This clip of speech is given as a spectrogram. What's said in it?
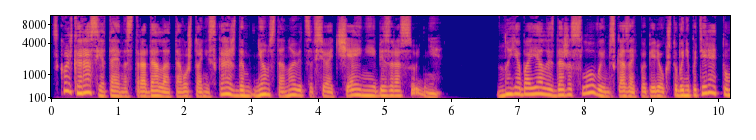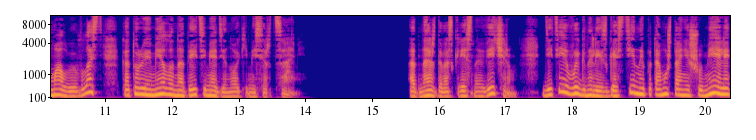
Сколько раз я тайно страдала от того, что они с каждым днем становятся все отчаяннее и безрассуднее. Но я боялась даже слова им сказать поперек, чтобы не потерять ту малую власть, которую имела над этими одинокими сердцами. Однажды воскресным вечером детей выгнали из гостиной, потому что они шумели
